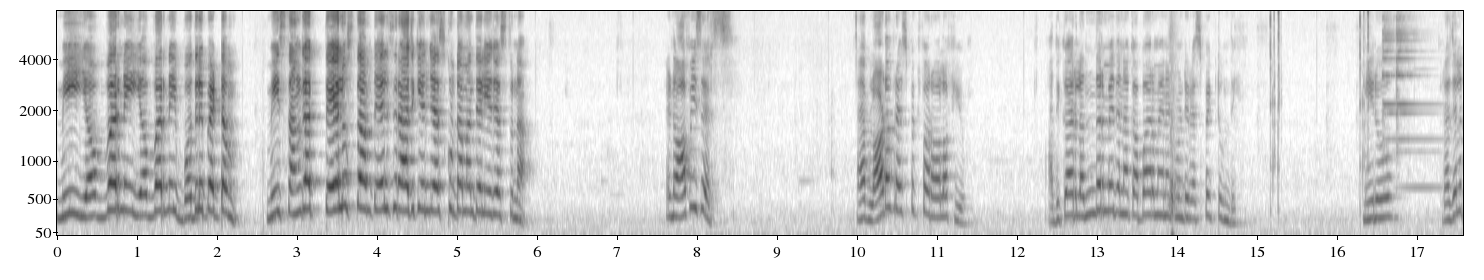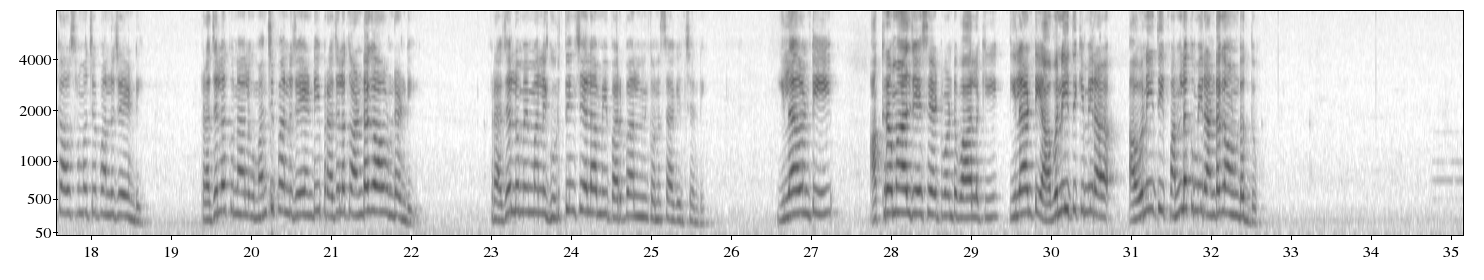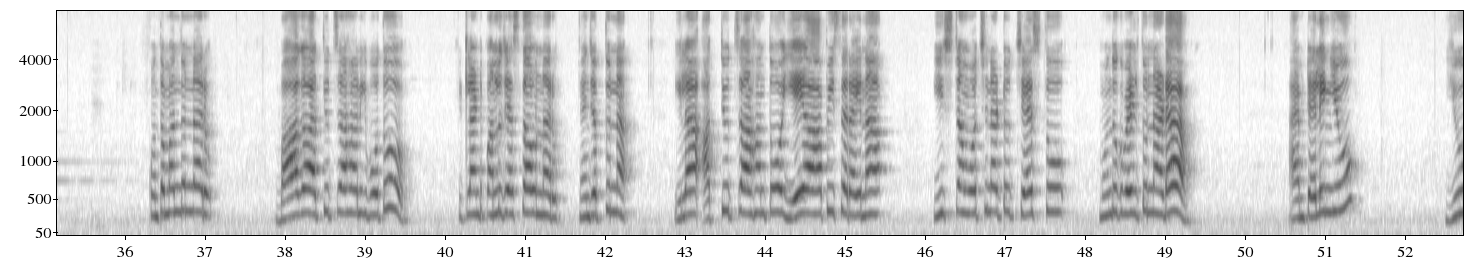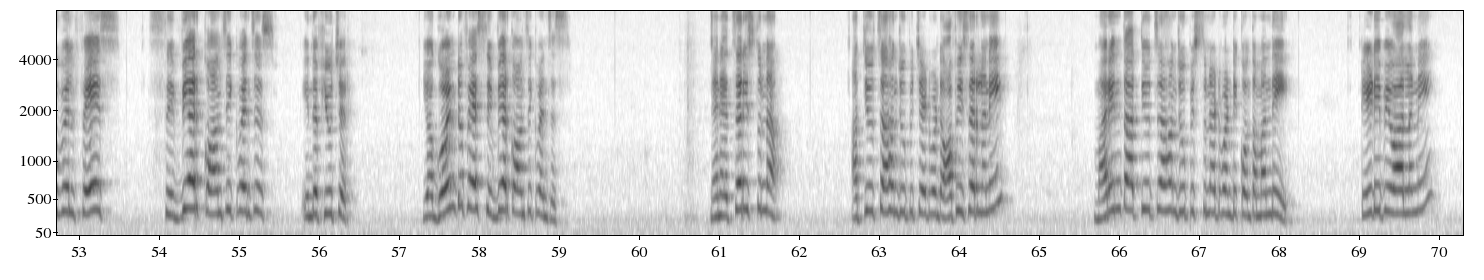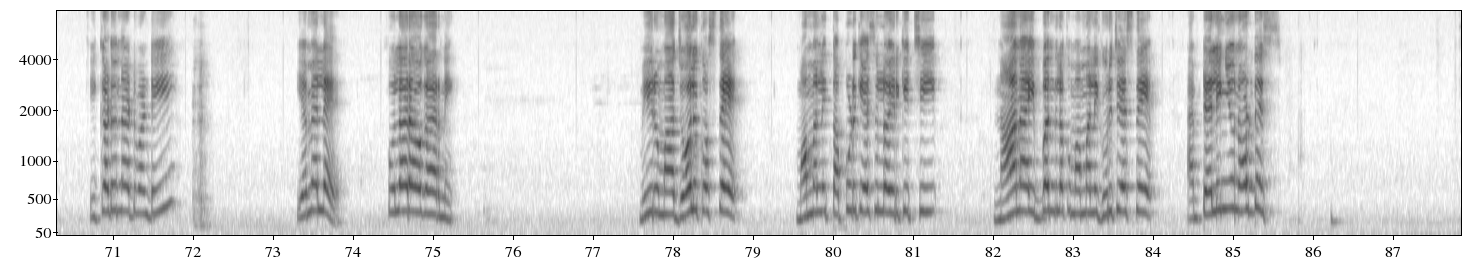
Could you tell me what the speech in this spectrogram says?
మీ ఎవ్వరిని ఎవ్వరిని వదిలిపెట్టం. మీ సంగతి తేలుస్తాం తేల్చి రాజకీయం చేసుకుంటామని తెలియజేస్తున్నా. And officers I have lot of respect for all of you అధికారులందరి మీద నాకు అపారమైనటువంటి రెస్పెక్ట్ ఉంది. మీరు ప్రజలకు అవసరం వచ్చే పనులు చేయండి. ప్రజలకు నాలుగు మంచి పనులు చేయండి. ప్రజలకు అండగా ఉండండి. ప్రజలు మిమ్మల్ని గుర్తించేలా మీ పరిపాలనని కొనసాగించండి. ఇలాంటి అక్రమాలు చేసేటువంటి వాళ్ళకి ఇలాంటి అవినీతికి మీరు అవినీతి పనులకు మీరు అండగా ఉండొద్దు. కొంతమంది ఉన్నారు బాగా అత్యుత్సాహానికి పోతూ ఇట్లాంటి పనులు చేస్తూ ఉన్నారు. నేను చెప్తున్నా ఇలా అత్యుత్సాహంతో ఏ ఆఫీసర్ అయినా ఇష్టం వచ్చినట్టు చేస్తూ ముందుకు వెళ్తున్నాడా? I'm telling you you will face severe consequences in the future you are going to face severe consequences నేను హెచ్చరిస్తున్నా అత్యుత్సాహం చూపించేటువంటి ఆఫీసర్లని మరింత అత్యుత్సాహం చూపిస్తున్నటువంటి కొంతమంది టీడీపీ వాళ్ళని ఇక్కడున్నటువంటి ఎమ్మెల్యే పుల్లారావు గారిని. మీరు మా జోలికొస్తే మమ్మల్ని తప్పుడు కేసుల్లో ఇరికిచ్చి నానా ఇబ్బందులకు మమ్మల్ని గురి చేస్తే I'm telling you note this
